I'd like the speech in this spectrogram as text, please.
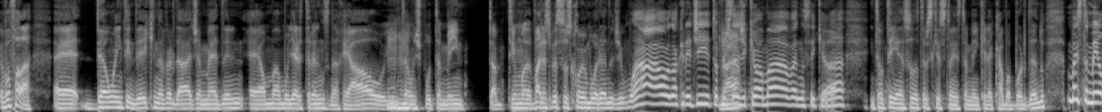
Eu vou falar. é, dão a entender que, na verdade, a Madeline é uma mulher trans na real. Uhum. Então, tipo, também. tá- tem uma- várias pessoas comemorando de uau, não acredito, a personagem Ah. que eu amava, não sei o que lá. Então tem essas outras questões também que ele acaba abordando. Mas também é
